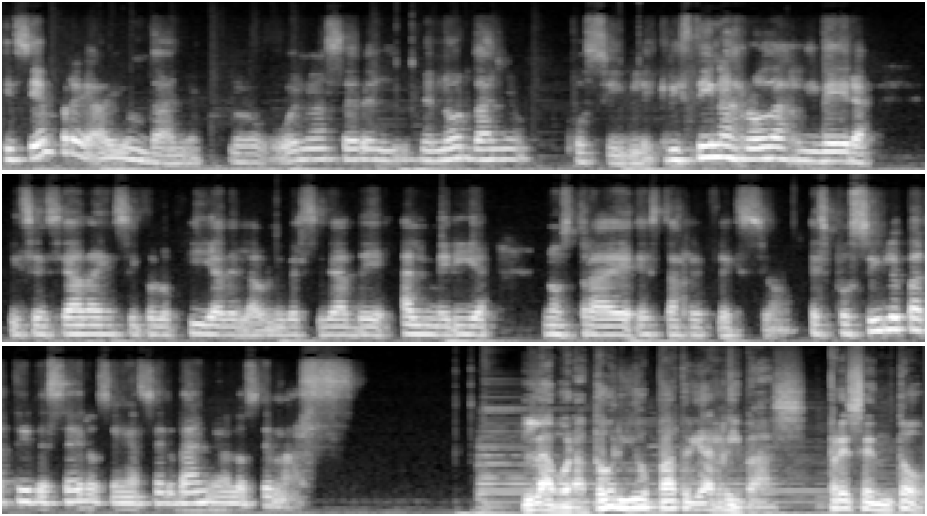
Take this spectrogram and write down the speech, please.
Y siempre hay un daño. Lo bueno es hacer el menor daño posible. Cristina Rodas Rivera licenciada en Psicología de la Universidad de Almería, nos trae esta reflexión. ¿Es posible partir de cero sin hacer daño a los demás? Laboratorio Patria Rivas presentó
